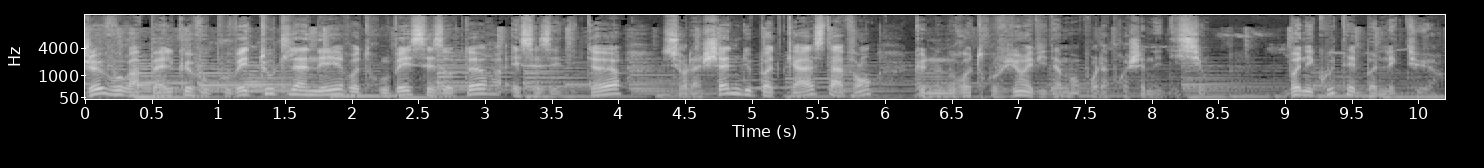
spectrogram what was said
Je vous rappelle que vous pouvez toute l'année retrouver ces auteurs et ces éditeurs sur la chaîne du podcast avant que nous nous retrouvions évidemment pour la prochaine édition. Bonne écoute et bonne lecture.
